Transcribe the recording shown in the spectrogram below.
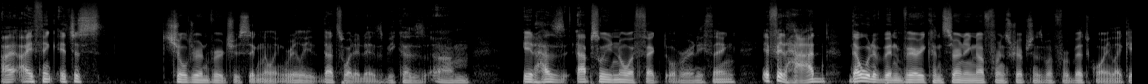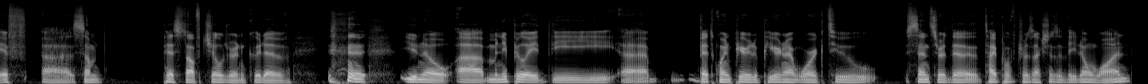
I, I think it's just children virtue signaling. Really, that's what it is because um, it has absolutely no effect over anything. If it had, that would have been very concerning, not for inscriptions but for Bitcoin. Like if uh, some pissed off children could have, you know, uh, manipulate the uh, Bitcoin peer to peer network to censor the type of transactions that they don't want.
